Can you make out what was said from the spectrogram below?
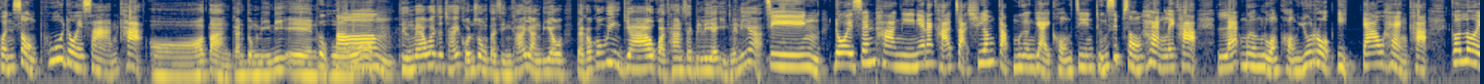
ขนส่งผู้โดยสารค่ะ อ๋อ ต่างกันตรงนี้นี่เองถูกโโหต้องถึงแม้ว่าจะใช้ขนส่งแต่สินค้าอย่างเดียว แต่เขาก็วิ่งยาวกว่าทรานไซบีเรียอีกนะเนี่ย จริง โดยเส้นทางนี้เนี่ยนะคะจะเชื่อมกับเมืองใหญ่ของจีนถึง 12 แห่งเลยค่ะและเมืองหลวงของยุโรปอีก 9 แห่งค่ะ ก็เลย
